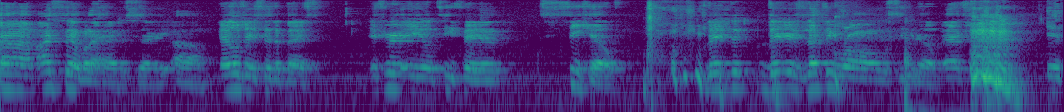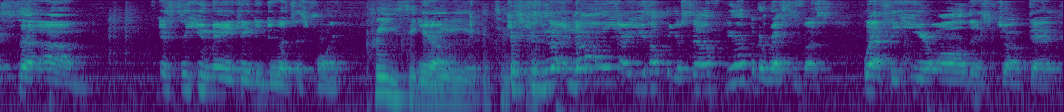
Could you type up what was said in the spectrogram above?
Um, I said what I had to say. Um, LJ said the best. If you're an AOT fan, seek help. There, there, there is nothing wrong with seeking help. Actually, it's the um, it's the humane thing to do at this point. Please take Yeah. immediate Because attention. not, not only are you helping yourself, you're helping the rest of us who have to hear all this junk that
